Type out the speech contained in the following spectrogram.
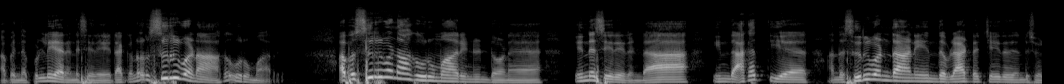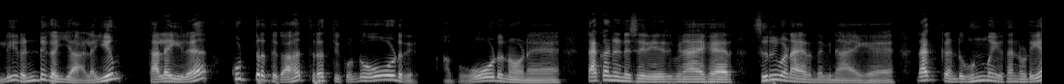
அப்போ இந்த பிள்ளையார் என்ன செய்யுது டக்குன்னு ஒரு சிறுவனாக உருமாறு. அப்போ சிறுவனாக உருமாறி நின்றோன்னே என்ன செய்கிறேன்டா இந்த அகத்தியர் அந்த சிறுவன் தானே இந்த விளையாட்டை செய்தது என்று சொல்லி ரெண்டு கையாலையும் தலையில் குற்றத்துக்காக திரத்தி கொண்டு ஓடுது. அப்போ ஓடுனோடனே டக்குன்னு என்ன விநாயகர்? சிறுவனாக இருந்த விநாயகர் டக்கண்டு உண்மை தன்னுடைய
